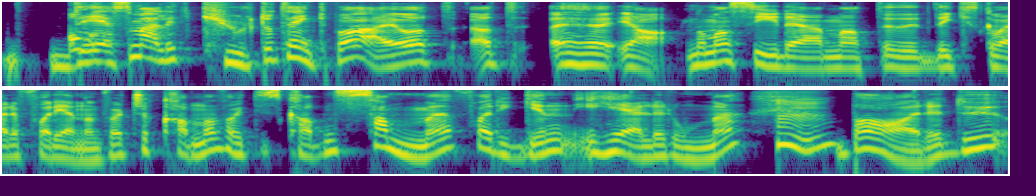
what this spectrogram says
Det som er litt kult å tenke på, er jo at, at uh, ja, når man sier det med at det ikke skal være for gjennomført, så kan man faktisk ha den samme fargen i hele rommet, bare du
